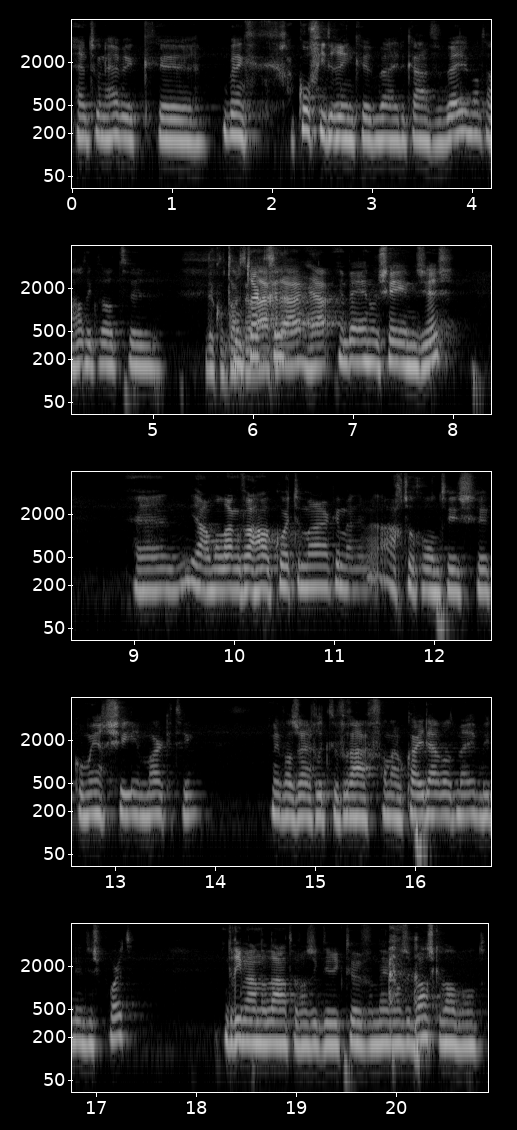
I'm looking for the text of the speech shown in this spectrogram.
En toen heb ik, uh, ben ik gaan koffie drinken bij de KNVB, want daar had ik wat uh, de contacten, contacten daar, ja. En bij NOC en NSF. En ja, om een lang verhaal kort te maken, mijn, mijn achtergrond is uh, commercie en marketing. En het was eigenlijk de vraag van, nou kan je daar wat mee binnen de sport? Drie maanden later was ik directeur van de Nederlandse Basketbalbond.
